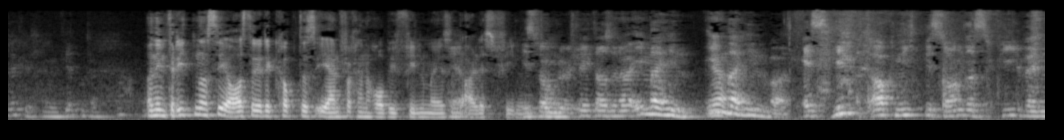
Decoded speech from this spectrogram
wirklich, im vierten Teil. Und im dritten hast du die Ausrede gehabt, dass er einfach ein Hobbyfilmer ist und Ja. alles filmt. Ist doch blöd schlecht aus, aber immerhin, Ja. immerhin was. Es hilft auch nicht besonders viel, wenn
